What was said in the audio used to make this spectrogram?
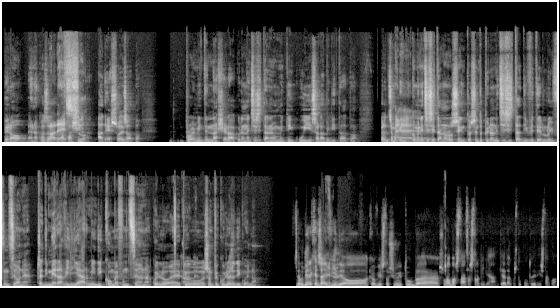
Però è una cosa adesso. affascinante. Adesso, esatto. Probabilmente nascerà quella necessità nel momento in cui sarà abilitato però diciamo eh... che come necessità non lo sento, sento più la necessità di vederlo in funzione, cioè di meravigliarmi di come funziona. Quello è più, ah, sono più curioso di quello. Devo dire che già i eh, video che ho visto su YouTube eh, sono abbastanza strabilianti eh, da questo punto di vista qua.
